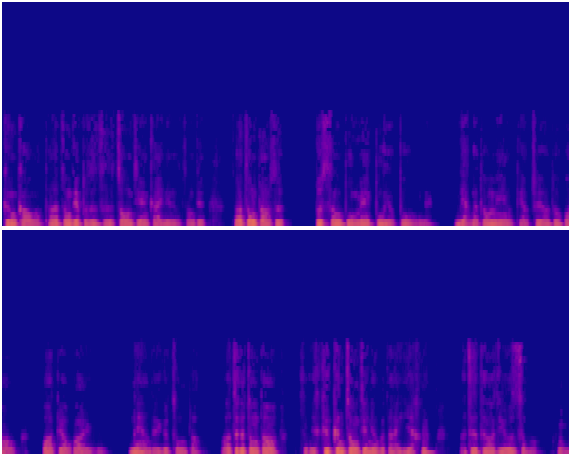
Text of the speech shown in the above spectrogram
更高啊！它的中间不是只是中间概念的中间，它的中道是不生不灭、不有不无呢，两个都没有掉，最后都化化掉化无。那样的一个中道，而这个中道跟跟中间又不太一样，啊，这个特好奇又是什么？我没有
